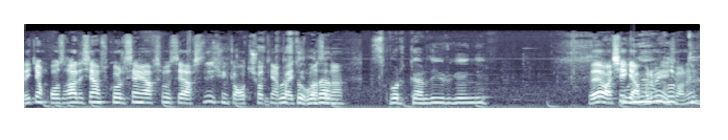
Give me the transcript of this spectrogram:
lekin qo'zg'alishi ham skorosti ham yaxshi bo'lsa yaxshida chunki otishayotgan odam masalan sportkarda yurganga va вообще gapirmang yer ishoning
